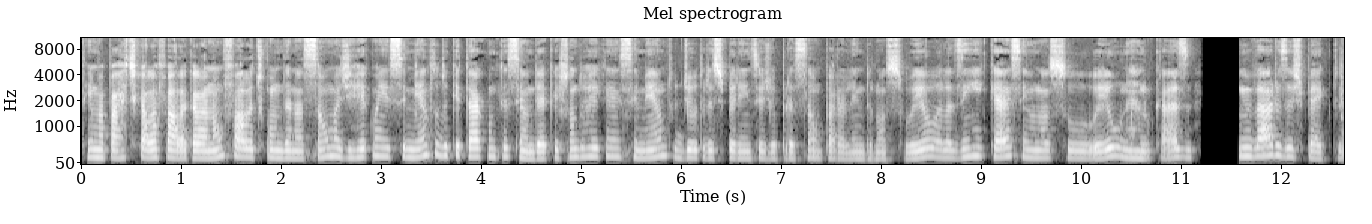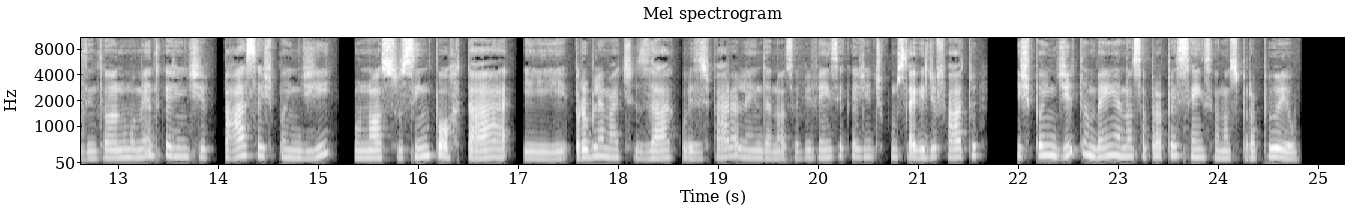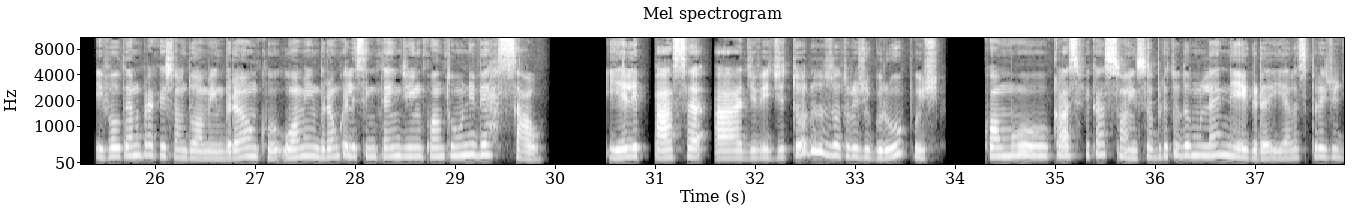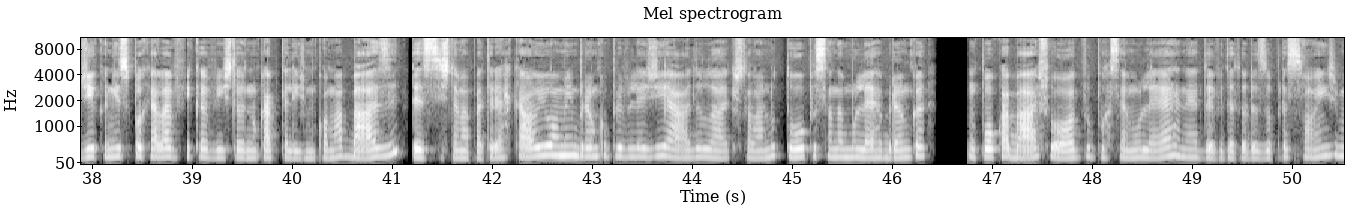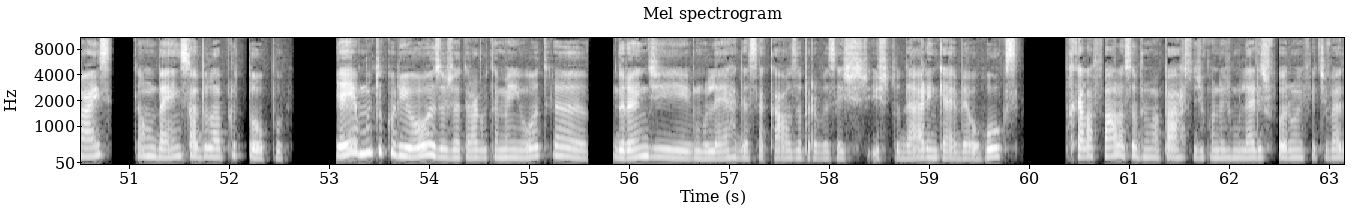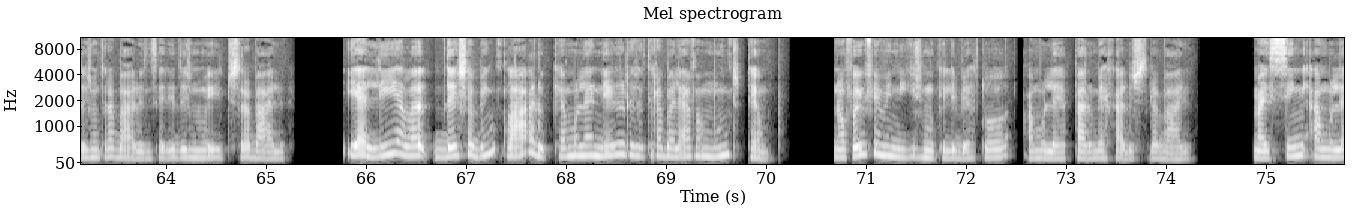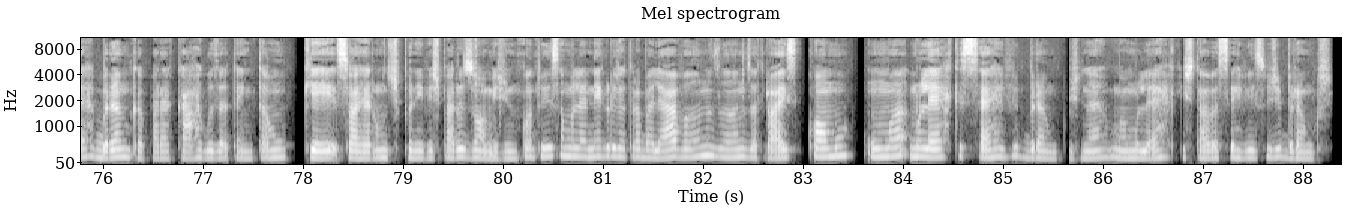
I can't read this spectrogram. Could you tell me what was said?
Tem uma parte que ela fala que ela não fala de condenação, mas de reconhecimento do que está acontecendo. E a questão do reconhecimento de outras experiências de opressão para além do nosso eu, elas enriquecem o nosso eu, né, no caso, em vários aspectos. Então, é no momento que a gente passa a expandir o nosso se importar e problematizar coisas para além da nossa vivência que a gente consegue de fato expandir também a nossa própria essência, o nosso próprio eu. E voltando para a questão do homem branco, o homem branco ele se entende enquanto universal. E ele passa a dividir todos os outros grupos como classificações, sobretudo a mulher negra, e ela se prejudica nisso porque ela fica vista no capitalismo como a base desse sistema patriarcal e o homem branco privilegiado lá, que está lá no topo, sendo a mulher branca um pouco abaixo, óbvio, por ser mulher, né, devido a todas as opressões, mas também sobe lá para o topo. E aí é muito curioso, eu já trago também outra grande mulher dessa causa para vocês estudarem, que é a Bell Hooks, porque ela fala sobre uma parte de quando as mulheres foram efetivadas no trabalho, inseridas no meio de trabalho. E ali ela deixa bem claro que a mulher negra já trabalhava há muito tempo. Não foi o feminismo que libertou a mulher para o mercado de trabalho mas sim a mulher branca para cargos até então que só eram disponíveis para os homens. Enquanto isso, a mulher negra já trabalhava anos e anos atrás como uma mulher que serve brancos, né? Uma mulher que estava a serviço de brancos.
